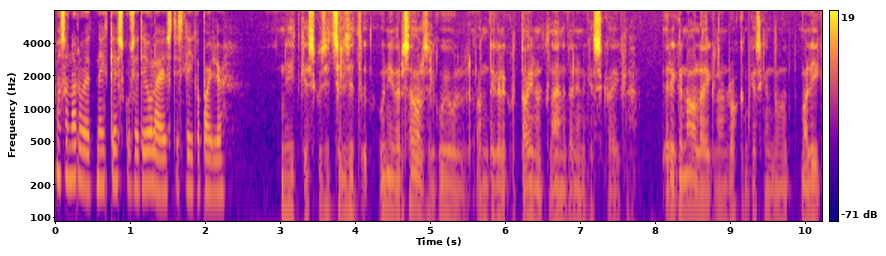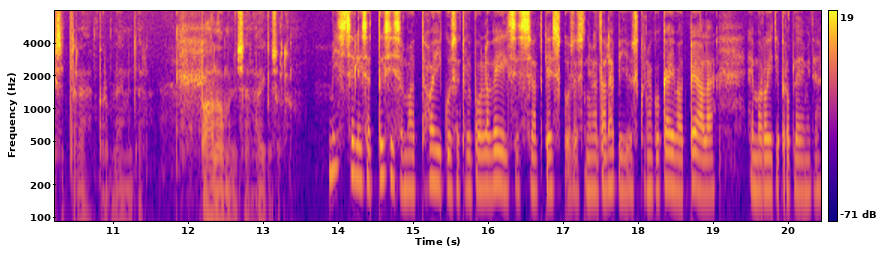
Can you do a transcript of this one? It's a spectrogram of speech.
ma saan aru, et neid keskuseid ei ole Eestis liiga palju? Neid keskuseid sellised universaalsel kujul on tegelikult ainult Lääne-Tallinna Keskhaigla. regionaalhaigla on rohkem keskendunud maliigsetele probleemidele, pahaloomulisele haigusele mis sellised tõsisemad haigused võib-olla veel siis sealt keskusest nii-öelda läbi justkui nagu käivad peale hemoroidi probleemide?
